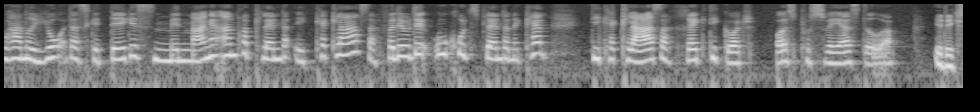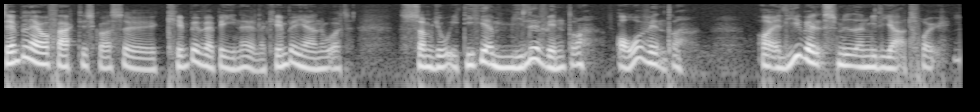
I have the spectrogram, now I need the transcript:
du har noget jord, der skal dækkes, men mange andre planter ikke kan klare sig. For det er jo det, ukrudtsplanterne kan. De kan klare sig rigtig godt, også på svære steder. Et eksempel er jo faktisk også øh, kæmpe verbena eller kæmpe jernurt, som jo i de her milde vintre overvintrer, og alligevel smider en milliard frø. Mm.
